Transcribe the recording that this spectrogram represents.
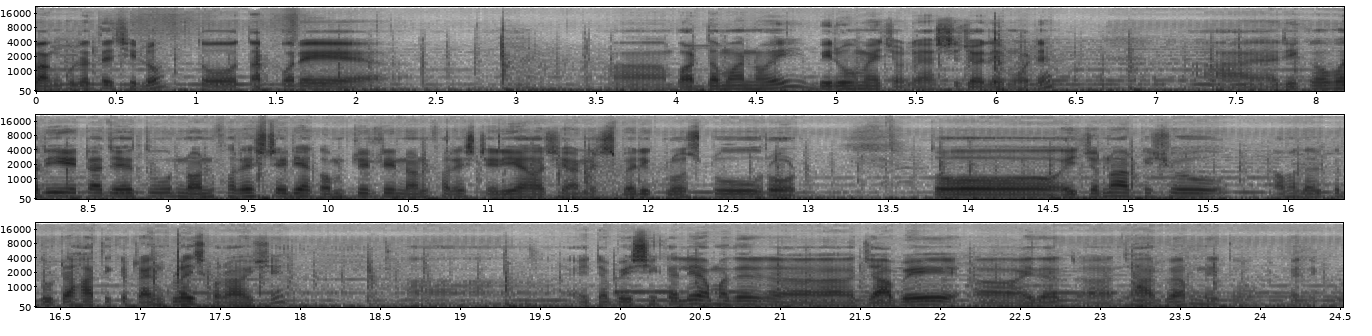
বাঁকুড়াতে ছিল। তো তারপরে বর্ধমান হয়ে বীরভূমে চলে আসছে জয়দেব মোড়ে। রিকভারি এটা যেহেতু non forest area completely non forest area আছে and it's very close to road তো এই জন্য আর কিছু আমাদেরকে দুটো হাতিকে ট্র্যাঙ্কুলাইজ করা হয়েছে। এটা বেসিক্যালি আমাদের যাবে এদের ঝাড়গ্রাম নেই তো মেদিনীপুর।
